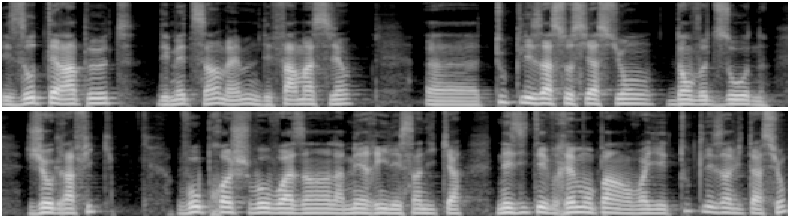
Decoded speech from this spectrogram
les autres thérapeutes, des médecins même, des pharmaciens, euh, toutes les associations dans votre zone géographique vos proches, vos voisins, la mairie, les syndicats. N'hésitez vraiment pas à envoyer toutes les invitations.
